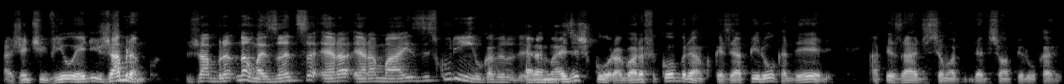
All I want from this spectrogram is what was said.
A gente viu ele já branco. Já branco. Não, mas antes era, era mais escurinho o cabelo dele. Era mais escuro, agora ficou branco. Quer dizer, a peruca dele, apesar de ser uma, deve ser uma peruca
